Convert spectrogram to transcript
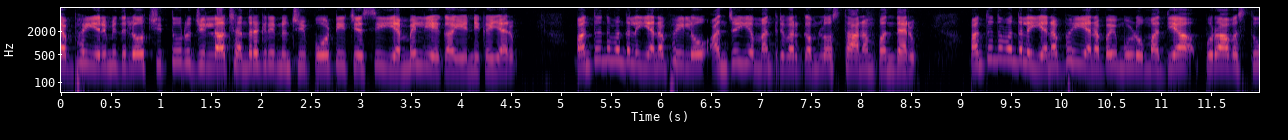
డెబ్బై ఎనిమిదిలో చిత్తూరు జిల్లా చంద్రగిరి నుంచి పోటీ చేసి ఎమ్మెల్యేగా ఎన్నికయ్యారు. పంతొమ్మిది వందల ఎనభైలో అంజయ్య మంత్రివర్గంలో స్థానం పొందారు. పంతొమ్మిది వందల ఎనభై ఎనభై మూడు మధ్య పురావస్తు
